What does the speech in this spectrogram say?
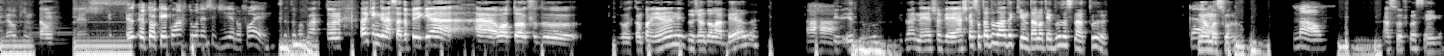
Léo Quintão. Eu, eu toquei com o Arthur nesse dia, não foi? Você tocou com o Arthur, né? Olha que engraçado. Eu peguei a, a- o autógrafo do, do Campagnani, do Jean Dolabella Aham. e, e do, e do Ené Xavier. Acho que a sua tá do lado aqui, não tá? Não tem duas assinaturas? Cara, Não é uma sua, não? Não. A sua ficou sem. cara.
